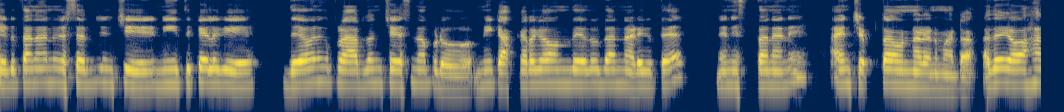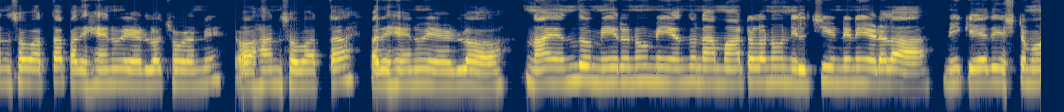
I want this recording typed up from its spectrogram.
చెడుతనాన్ని విసర్జించి నీతి కలిగి దేవునికి ప్రార్థన చేసినప్పుడు మీకు అక్కరగా ఉందేదో దాన్ని అడిగితే నేను ఇస్తానని ఆయన చెప్తా ఉన్నాడనమాట. అదే యోహాన్ సువార్త పదిహేను ఏడులో చూడండి. యోహాన్ సువార్త పదిహేను ఏడులో నా యందు మీరును మీ యందు నా మాటలను నిలిచి ఉండిన ఎడల మీకేది ఇష్టమో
